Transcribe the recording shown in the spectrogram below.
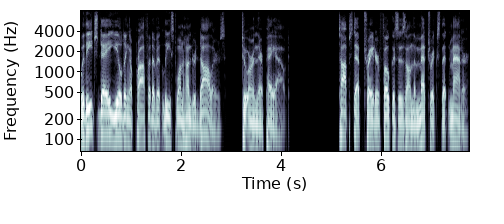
with each day yielding a profit of at least $100 to earn their payout. Topstep Trader focuses on the metrics that matter,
